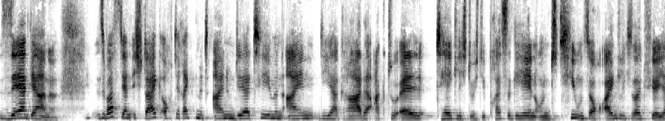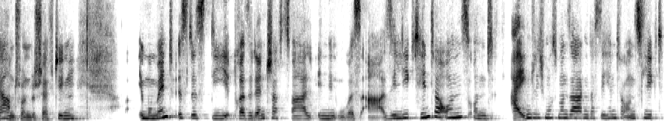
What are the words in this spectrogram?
Sehr gerne. Sebastian, ich steige auch direkt mit einem der Themen ein, die ja gerade aktuell täglich durch die Presse gehen und die uns ja auch eigentlich seit vier Jahren schon beschäftigen. Im Moment ist es die Präsidentschaftswahl in den USA. Sie liegt hinter uns und eigentlich muss man sagen, dass sie hinter uns liegt,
